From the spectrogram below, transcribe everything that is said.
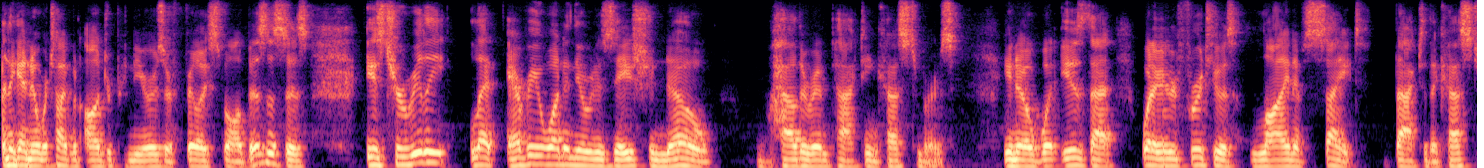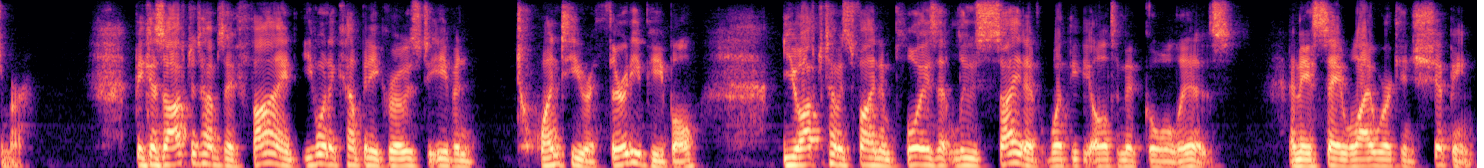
And again, I know we're talking about entrepreneurs or fairly small businesses, is to really let everyone in the organization know how they're impacting customers. You know, what is that, what I refer to as line of sight back to the customer. Because oftentimes I find, even when a company grows to even 20 or 30 people, you oftentimes find employees that lose sight of what the ultimate goal is. And they say, well, I work in shipping,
